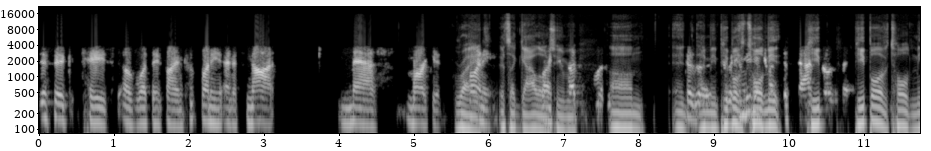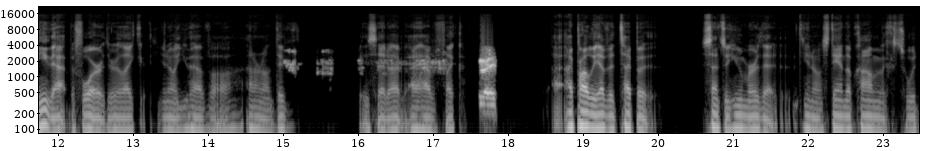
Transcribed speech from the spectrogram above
specific taste of what they find funny, and it's not mass market right. funny. It's like gallows Like, humor. that's what- Um, and 'cause I a- mean, 'cause a people have told me tries to stack peop- those things. people have told me that before. They're like, you know, you have, uh, I don't know, they they said I, I have like, right. I, I probably have the type of sense of humor that you know stand up comics would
